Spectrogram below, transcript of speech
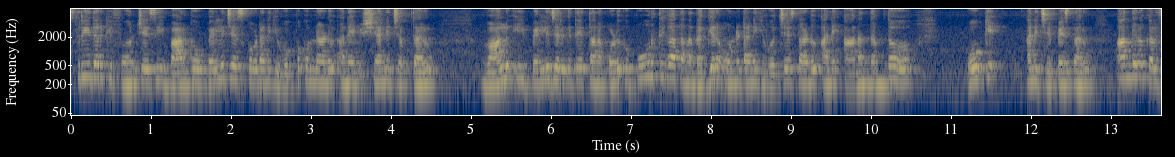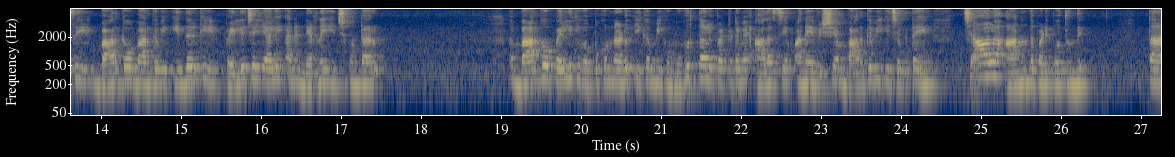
శ్రీధర్కి ఫోన్ చేసి భార్గవ్ పెళ్ళి చేసుకోవడానికి ఒప్పుకున్నాడు అనే విషయాన్ని చెప్తారు. వాళ్ళు ఈ పెళ్ళి జరిగితే తన కొడుకు పూర్తిగా తన దగ్గర ఉండటానికి వచ్చేస్తాడు అనే ఆనందంతో ఓకే అని చెప్పేస్తారు. అందరూ కలిసి భార్గవ్ భార్గవి ఇద్దరికి పెళ్ళి చెయ్యాలి అని నిర్ణయించుకుంటారు. భార్గవ్ పెళ్ళికి ఒప్పుకున్నాడు. ఇక మీకు ముహూర్తాలు పెట్టడమే ఆలస్యం అనే విషయం భార్గవికి చెబితే చాలా ఆనందపడిపోతుంది. తన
